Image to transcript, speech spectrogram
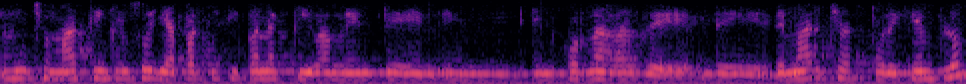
mucho más que incluso ya participan activamente en, en, en jornadas de, de, de marchas, por ejemplo.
